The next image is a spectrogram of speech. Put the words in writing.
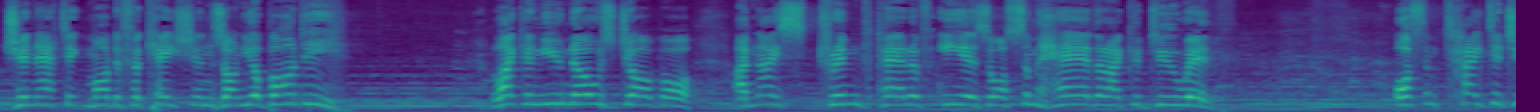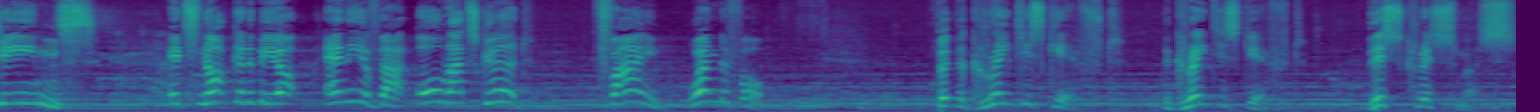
genetic modifications on your body. Like a new nose job or a nice trimmed pair of ears or some hair that I could do with or some tighter jeans. It's not going to be any of that. All that's good. Fine. Wonderful. But the greatest gift, the greatest gift this Christmas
